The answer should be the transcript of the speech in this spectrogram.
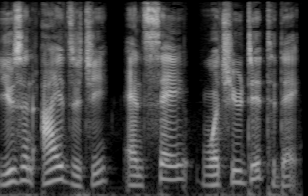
use an aizuchi and say what you did today.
